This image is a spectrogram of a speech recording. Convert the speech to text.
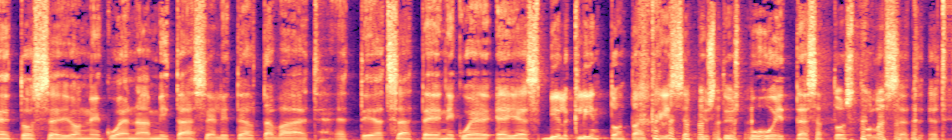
ei tossa ei ole niinku enää mitään seliteltävää, että et, et, sä et ei, niinku, ei, ei edes Bill Clinton tai Chris pystyisi puhua itseensä tuossa tulossa. Et, et.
